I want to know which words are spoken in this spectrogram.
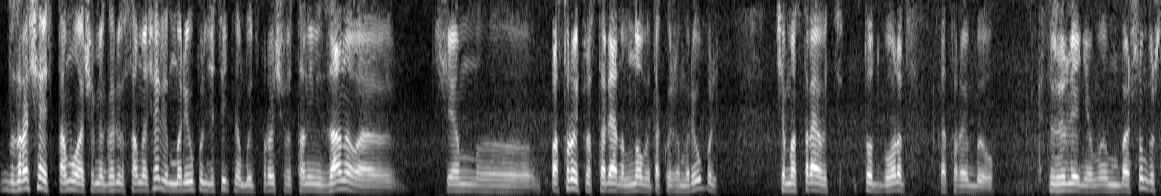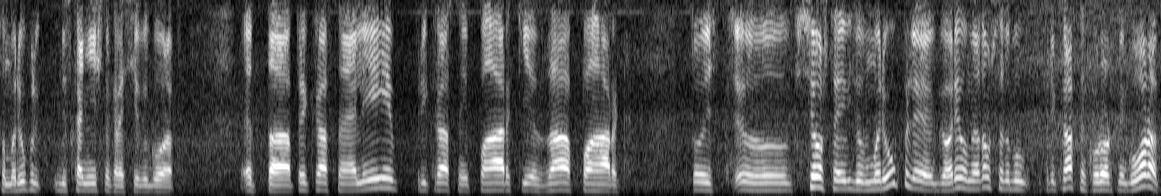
Возвращаясь к тому, о чем я говорил в самом начале, Мариуполь действительно будет проще восстановить заново, чем э, построить просто рядом новый такой же Мариуполь, чем отстраивать тот город, который был. К сожалению, моему большому, потому что Мариуполь бесконечно красивый город. Это прекрасные аллеи, прекрасные парки, зоопарк. То есть э, все, что я видел в Мариуполе, говорило мне о том, что это был прекрасный курортный город.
